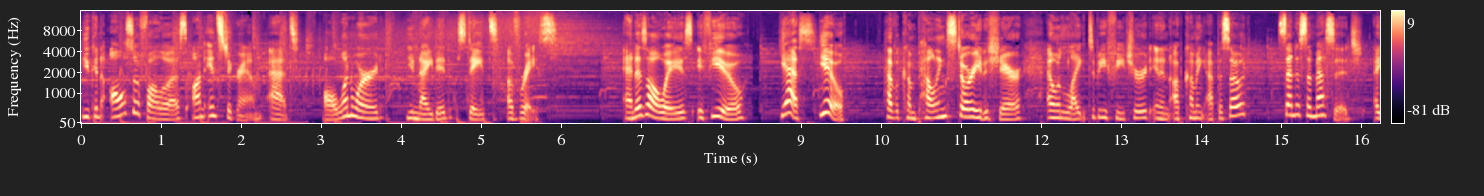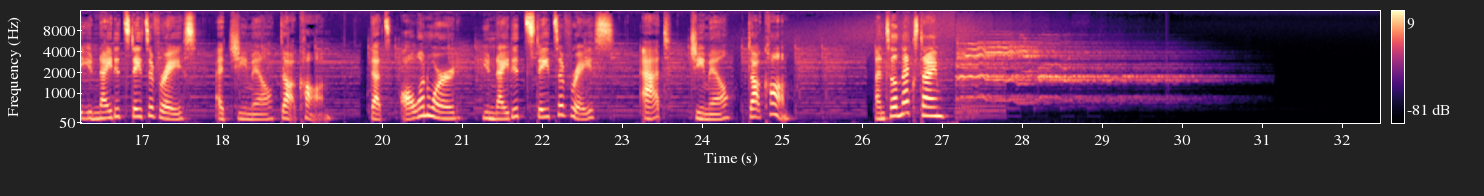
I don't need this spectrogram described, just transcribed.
You can also follow us on Instagram at all one word, United States of Race. And as always, if you, yes, you, have a compelling story to share and would like to be featured in an upcoming episode, send us a message at United States of Race at gmail.com. That's all one word, United States of Race at gmail.com. Until next time.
